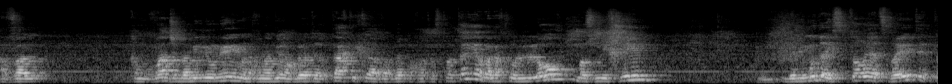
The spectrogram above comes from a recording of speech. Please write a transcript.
אבל כמובן שבמיליונים אנחנו מביאים הרבה יותר טקטיקה והרבה פחות אסטרטגיה, אבל אנחנו לא מזניחים בלימוד ההיסטוריה הצבאית את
